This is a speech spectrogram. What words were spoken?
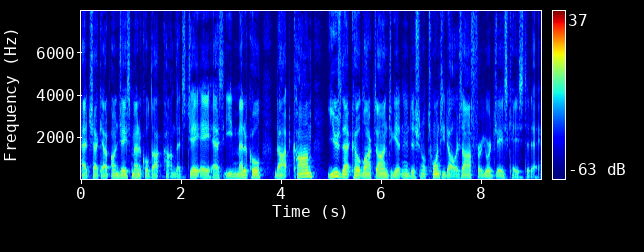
at checkout on jasemedical.com. That's J A S E medical.com. Use that code locked on to get an additional $20 off for your Jase case today.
